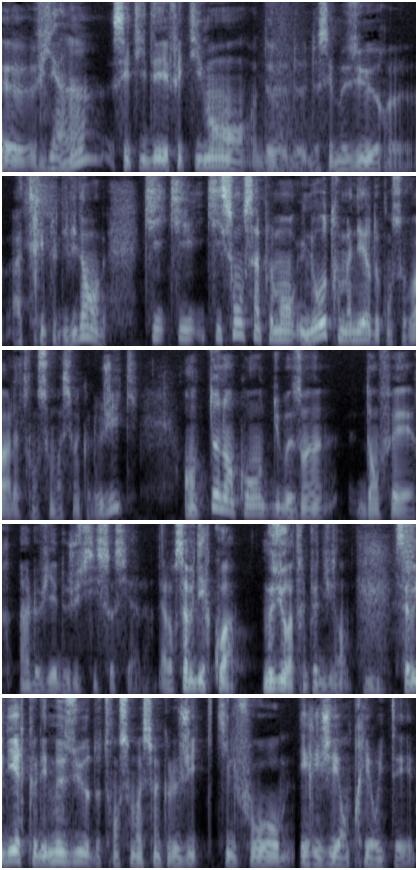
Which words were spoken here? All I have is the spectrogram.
euh, vient cette idée effectivement de, ces mesures euh, à triple dividende qui, qui, sont simplement une autre manière de concevoir la transformation écologique en tenant compte du besoin d'en faire un levier de justice sociale. Alors ça veut dire quoi? Mesures à triple dividende. Mmh. Ça veut dire que les mesures de transformation écologique qu'il faut ériger en priorité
